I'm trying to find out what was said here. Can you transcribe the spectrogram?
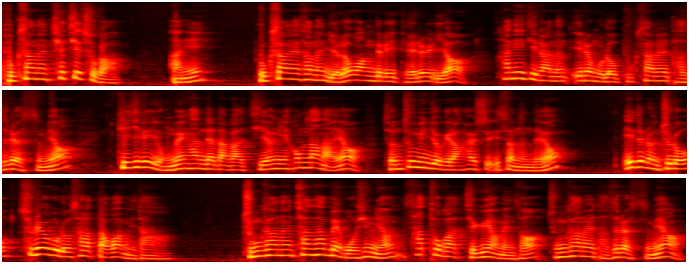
북산은 채치수가, 아니 북산에서는 여러 왕들이 대를 이어 한이지라는 이름으로 북산을 다스렸으며 기질이 용맹한 데다가 지형이 험난하여 전투민족이라 할 수 있었는데요. 이들은 주로 수렵으로 살았다고 합니다. 중산은 1350년 사토가 즉위하면서 중산을 다스렸으며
